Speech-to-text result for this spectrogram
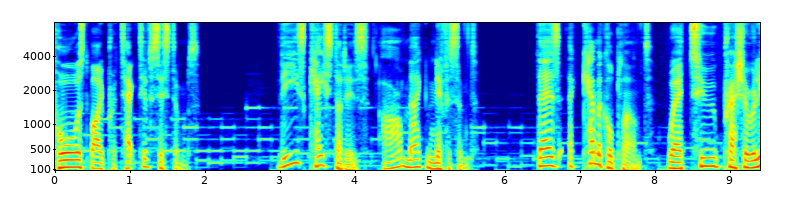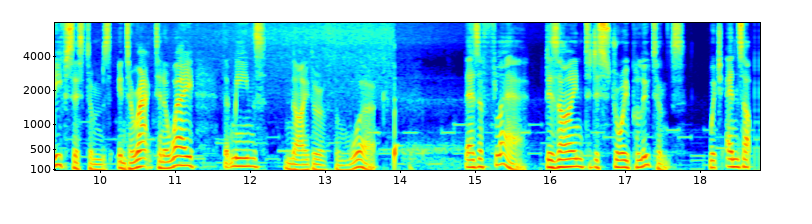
Caused by Protective Systems. These case studies are magnificent. There's a chemical plant where two pressure relief systems interact in a way that means neither of them work. There's a flare designed to destroy pollutants, which ends up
